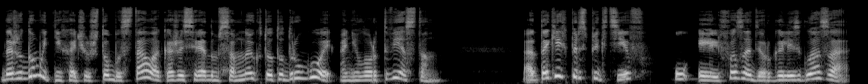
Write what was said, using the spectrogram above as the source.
Даже думать не хочу, что бы стало, окажись рядом со мной кто-то другой, а не лорд Вестон. От таких перспектив у эльфа задергались глаза.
